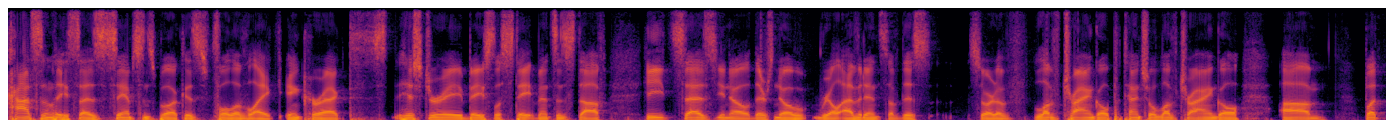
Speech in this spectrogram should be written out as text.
constantly says Sampson's book is full of like incorrect history, baseless statements and stuff. He says, you know, there's no real evidence of this sort of love triangle, potential love triangle. Um, but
